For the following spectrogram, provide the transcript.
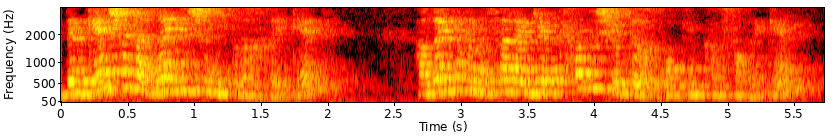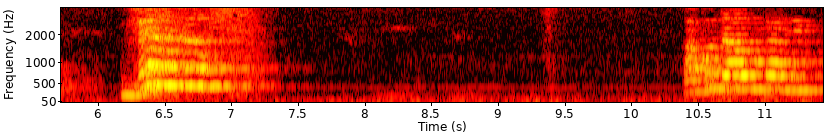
דגש על הרגל שמתרחקת, הרגל מנסה להגיע כמה שיותר רחוק עם כף הרגל, ורוורס. רק עוד ארבע פעמים.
